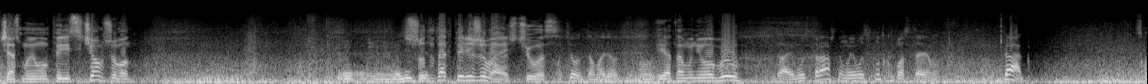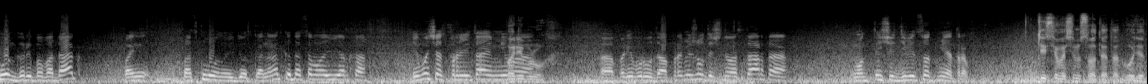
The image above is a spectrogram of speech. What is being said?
Сейчас мы ему пересечем, чтобы он... Летит. Что ты так переживаешь, чувас? Что он там орет? Ну, Я там у него был. Да, ему страшно, мы ему спутку поставим. Так, склон горы Бабадак. По, по склону идет канатка до самого верха. И мы сейчас пролетаем мимо... По ребру. а, по ребру, да, промежуточного старта. Он 1900 метров. 1800 этот будет.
